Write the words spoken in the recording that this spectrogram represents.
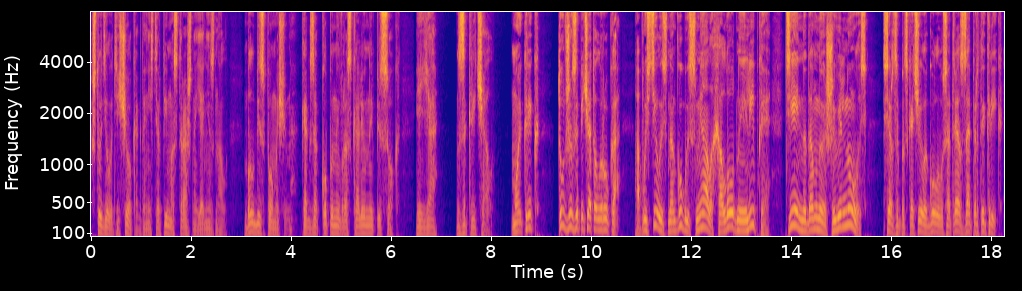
Что делать еще, когда нестерпимо страшно, я не знал был беспомощен, как закопанный в раскаленный песок, и я закричал. Мой крик тут же запечатала рука, опустилась на губы, смяла, холодная и липкая, тень надо мной шевельнулась. Сердце подскочило, голову сотряс запертый крик.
